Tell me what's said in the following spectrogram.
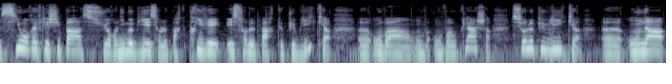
si on ne réfléchit pas sur l'immobilier, sur le parc privé et sur le parc public, euh, on, va, au clash. Sur le public, euh, on, a,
